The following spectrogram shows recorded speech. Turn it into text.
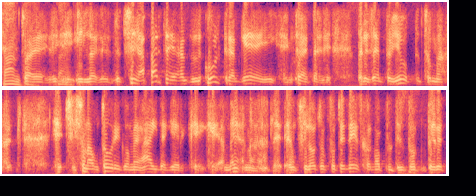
Tanti, Cioè, tanti. il- sì, a parte al- oltre al gay, cioè, per, per esempio io insomma, eh, ci sono autori come Heidegger che, che a me è un filosofo tedesco, no, per,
